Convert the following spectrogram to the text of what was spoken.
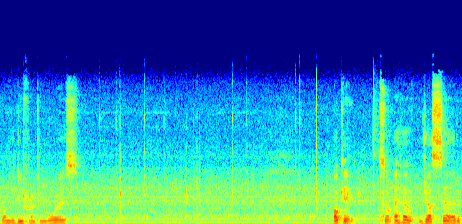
from the different invoice. Okay, so I have just said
